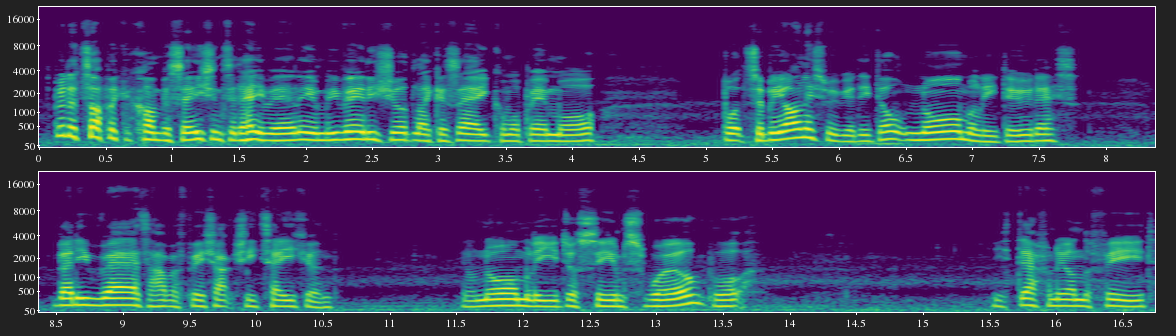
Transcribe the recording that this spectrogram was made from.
It's been a topic of conversation today really and we really should, like I say, come up here more. But to be honest with you, they don't normally do this. Very rare to have a fish actually taken. You know, normally you just see him swirl, but he's definitely on the feed.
